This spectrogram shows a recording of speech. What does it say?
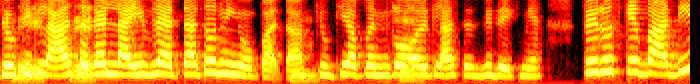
जो कि क्लास अगर लाइव रहता तो नहीं हो पाता क्योंकि अपन को और क्लासेस भी देखनी है। फिर उसके बाद ही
